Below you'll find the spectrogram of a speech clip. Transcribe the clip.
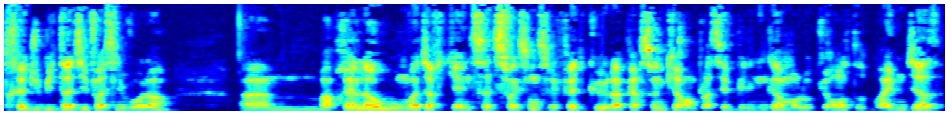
très dubitatif à ce niveau-là. Euh, après là où on va dire qu'il y a une satisfaction, c'est le fait que la personne qui a remplacé Bellingham, en l'occurrence Brahim Diaz,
